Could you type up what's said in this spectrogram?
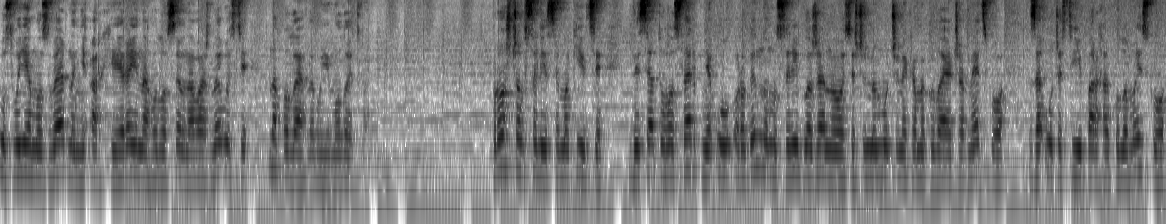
У своєму зверненні архієрей наголосив на важливості наполегливої молитви. Проща в селі Семаківці 10 серпня у родинному селі блаженного священномученика Миколая Чернецького за участі єпарха Коломийського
